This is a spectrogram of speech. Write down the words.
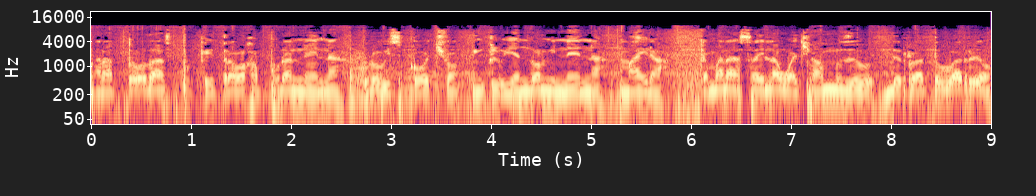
para todas, porque trabaja pura nena, puro bizcocho, incluyendo a mi nena, Mayra. Cámaras, ahí la guachamos de, de rato, barrio.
